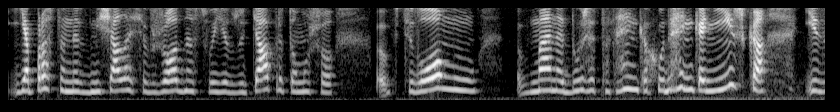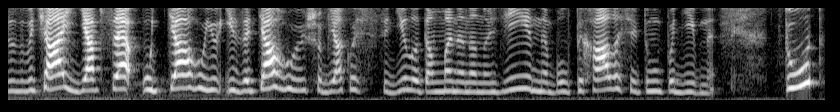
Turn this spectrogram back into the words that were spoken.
я просто не вміщалася в жодне своє взуття, при тому, що е, в цілому в мене дуже тоненька, худенька ніжка, і зазвичай я все утягую і затягую, щоб якось сиділо там в мене на нозі, не болтихалося і тому подібне. Тут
